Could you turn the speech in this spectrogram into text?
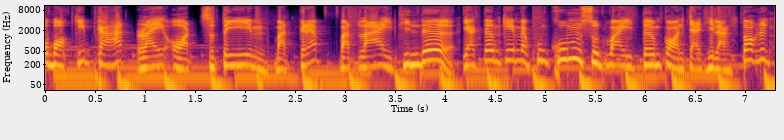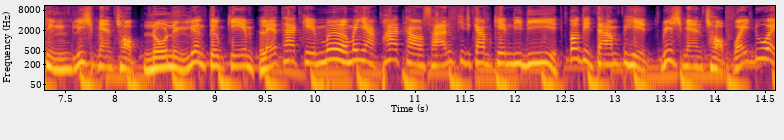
ลบอกกิฟต์การ์ดไรออดสตรีมบัตรแกร็บบัตรไลน์ทินเดอร์อยากเติมเกมแบบคุ้มๆ สุดไว เติมก่อนจ่ายทีหลัง ต้องนึกถึง Richman Shop โนหนึ่งเรื่องเติมเกม และถ้าเกมเมอร์ไม่อยากพลาดข่าวสารกิจกรรมเกมดีๆ ต้องติดตามเพจ Richman Shop ไว้ด้วย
